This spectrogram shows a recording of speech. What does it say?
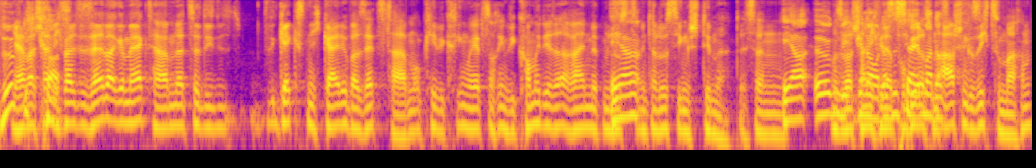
Wirklich Ja, wahrscheinlich, krass. weil sie selber gemerkt haben, dass sie die Gags nicht geil übersetzt haben. Okay, wie kriegen wir jetzt noch irgendwie Comedy da rein mit, einem Lust, Ja. mit einer lustigen Stimme? Das ist dann Ja, irgendwie, wahrscheinlich genau, das wieder ist ja probiert, immer aus dem das- Arsch ein Gesicht zu machen.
